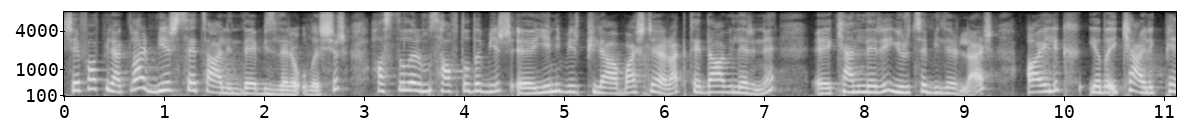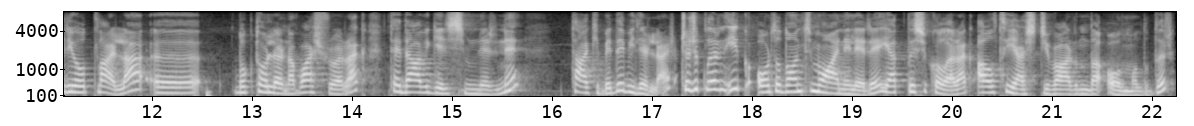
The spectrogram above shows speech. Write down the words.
Şeffaf plaklar bir set halinde bizlere ulaşır. Hastalarımız haftada bir e, yeni bir plağa başlayarak tedavilerini e, kendileri yürütebilirler. Aylık ya da iki aylık periyotlarla doktorlarına başvurarak tedavi gelişimlerini takip edebilirler. Çocukların ilk ortodonti muayeneleri yaklaşık olarak 6 yaş civarında olmalıdır.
